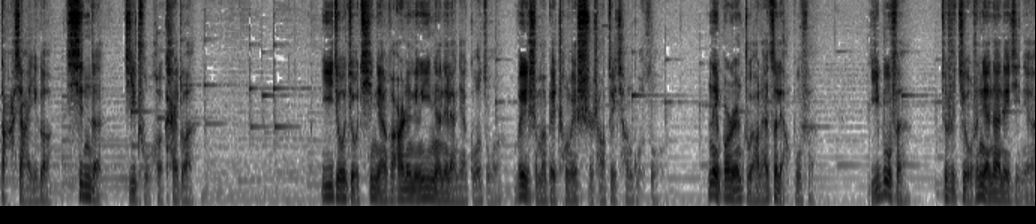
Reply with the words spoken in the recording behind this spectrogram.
打下一个新的基础和开端。一九九七年和二零零一年那两届国足为什么被称为史上最强国足？那波人主要来自两部分，一部分就是九十年代那几年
